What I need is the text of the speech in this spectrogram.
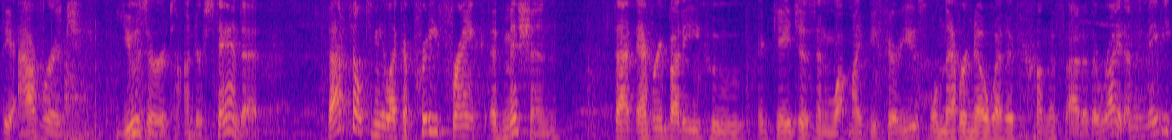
the average user to understand it. That felt to me like a pretty frank admission that everybody who engages in what might be fair use will never know whether they're on the side of the right. I mean, maybe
